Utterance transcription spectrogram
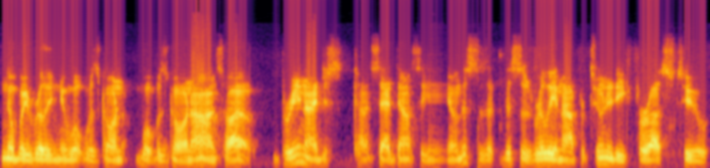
nobody really knew what was going what was going on. So I, Bree and I just kind of sat down and said, you know, this is a, this is really an opportunity for us to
